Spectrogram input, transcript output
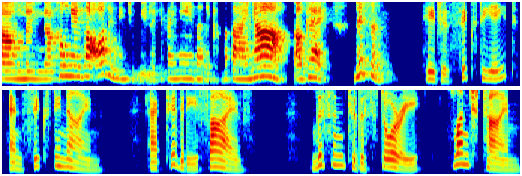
uh, mình ờ, không nghe rõ thì mình chuẩn bị lấy cái tai nghe ra để cắm vào tai nhá. Okay, listen. Pages 68 and 69. Activity 5. Listen to the story Lunchtime.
